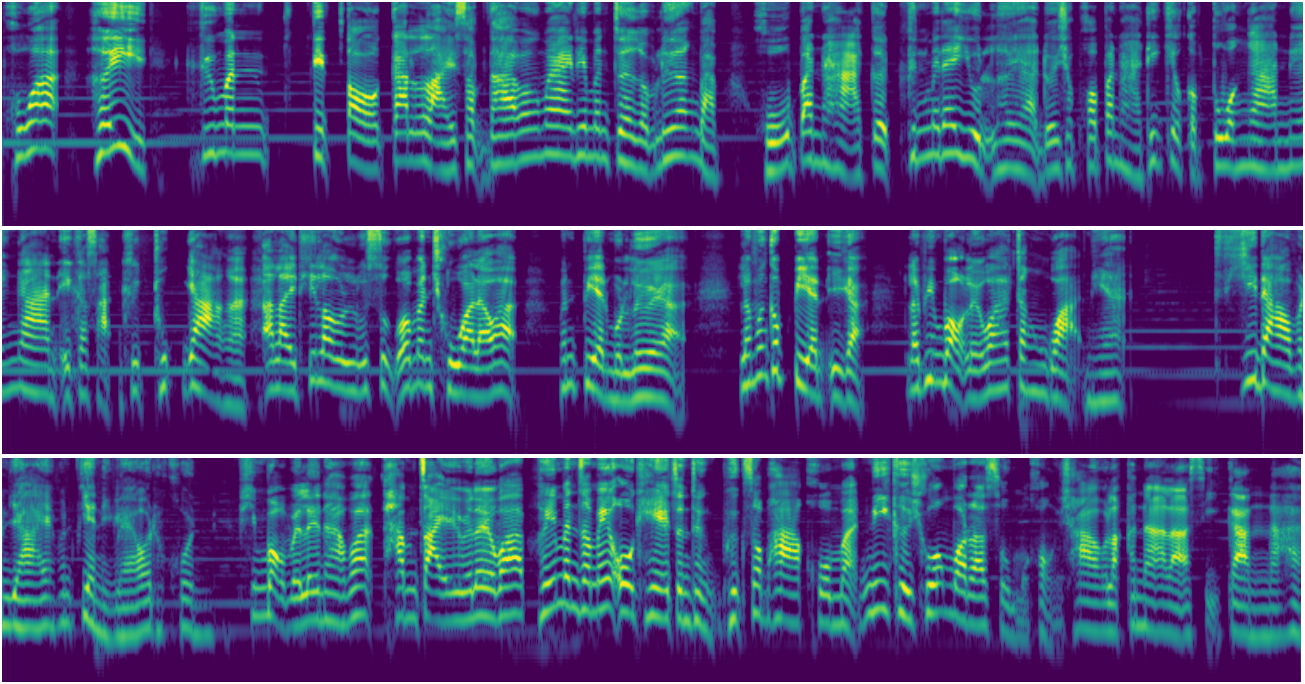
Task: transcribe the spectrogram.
เพราะว่าเฮ้ยคือมันติดต่อกันหลายสัปดาห์มากๆ ที่มันเจอกับเรื่องแบบโหปัญหาเกิดขึ้นไม่ได้หยุดเลยอะโดยเฉพาะปัญหาที่เกี่ยวกับตัวงานเนื้องานเอกสารคือทุกอย่างอะ อะไรที่เรารู้สึกว่ามันชัวร์แล้วอะมันเปลี่ยนหมดเลยอะแล้วมันก็เปลี่ยนอีกอะ แล้วพิมบอกเลยว่าจังหวะเนี้ย ที่ดาวมันย้ายมันเปลี่ยนอีกแล้วทุกคน พิมบอกไปเลยนะว่าทำใจไว้เลยว่าเฮ้ยมันจะไม่โอเคจนถึงพฤษภาคมอะนี่คือช่วงมรสุมของชาวลัคนาราศีกันนะคะ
